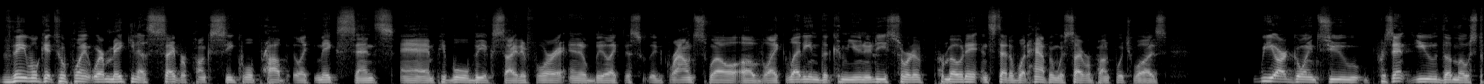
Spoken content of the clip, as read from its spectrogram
they will get to a point where making a cyberpunk sequel probably like makes sense and people will be excited for it and it'll be like this groundswell of like letting the community sort of promote it instead of what happened with cyberpunk which was we are going to present you the most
